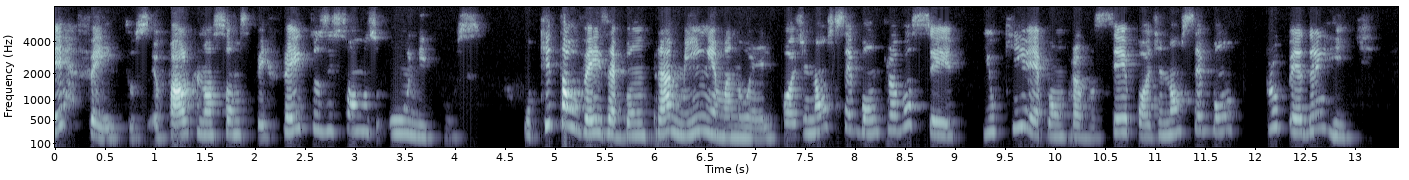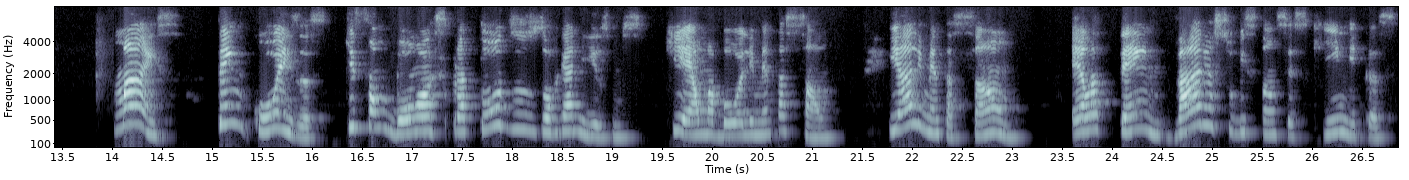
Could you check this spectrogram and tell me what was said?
perfeitos. Eu falo que nós somos perfeitos e somos únicos. O que talvez é bom para mim, Emanuele, pode não ser bom para você. E o que é bom para você pode não ser bom para o Pedro Henrique. Mas tem coisas que são boas para todos os organismos, que é uma boa alimentação. E a alimentação, ela tem várias substâncias químicas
